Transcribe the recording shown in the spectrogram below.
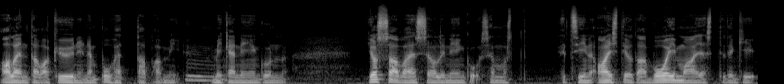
alentava, kyyninen puhetapa, mm. mikä niin kuin, jossain vaiheessa oli niin kuin semmoista, että siinä aisti jotain voimaa ja sitten jotenkin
